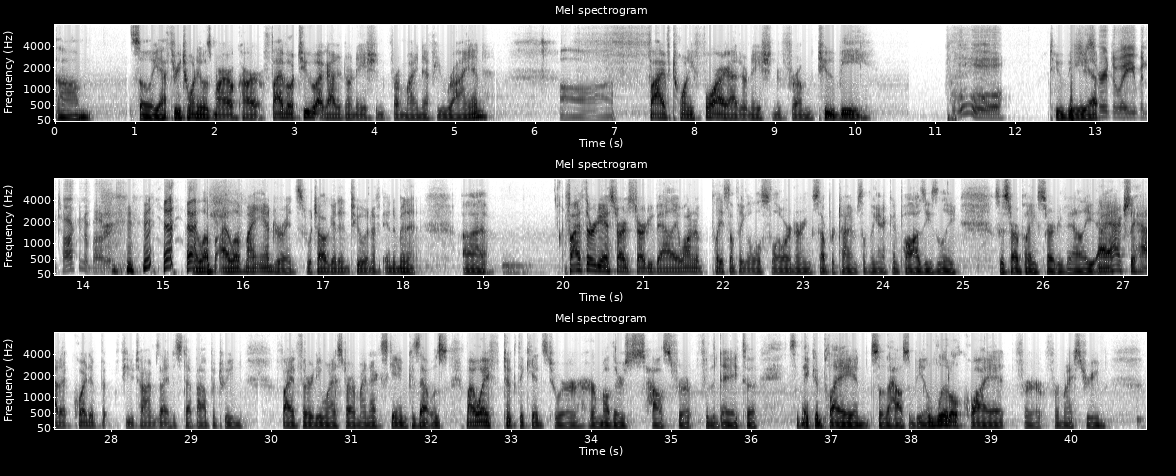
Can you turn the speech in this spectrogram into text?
Um, so yeah, 320 was Mario Kart. 502 I got a donation from my nephew Ryan. Aww. 524 I got a donation from 2B. Ooh, 2B. she's Yep. heard the way you've been talking about her. I love I love my androids, which I'll get into in a, in a minute. Uh, five thirty, I started Stardew Valley. I wanted to play something a little slower during supper time, something I could pause easily. So I started playing Stardew Valley. I actually had a quite a few times I had to step out between five thirty when I started my next game because that was my wife took the kids to her her mother's house for for the day to so they could play and so the house would be a little quiet for for my stream.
